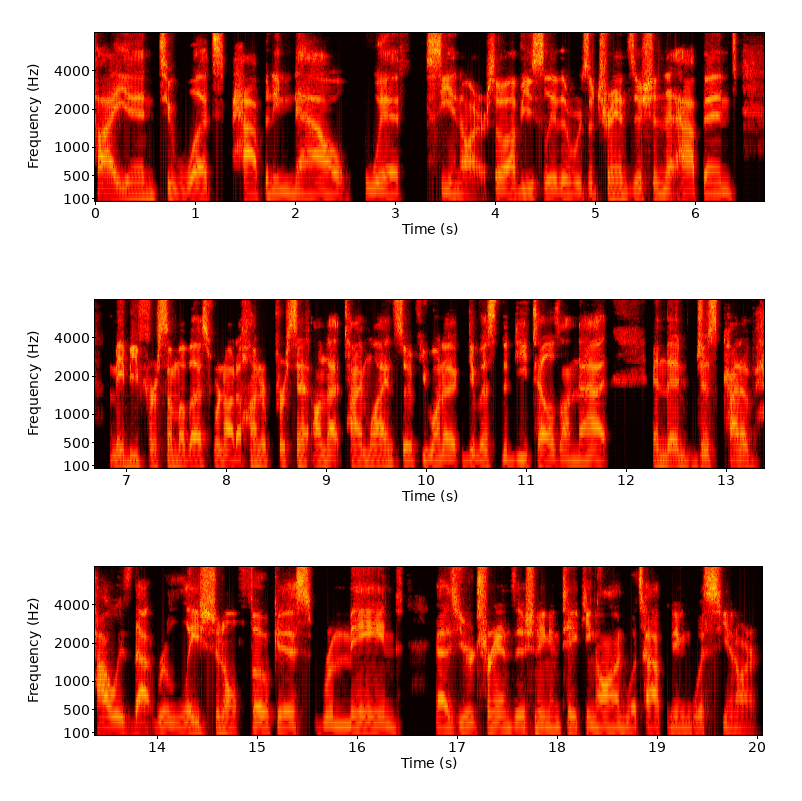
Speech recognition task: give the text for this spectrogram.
tie in to what's happening now with C&R? So obviously there was a transition that happened. Maybe for some of us, we're not 100% on that timeline. So if you want to give us the details on that. And then just kind of how is that relational focus remained as you're transitioning and taking on what's happening with C&R?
